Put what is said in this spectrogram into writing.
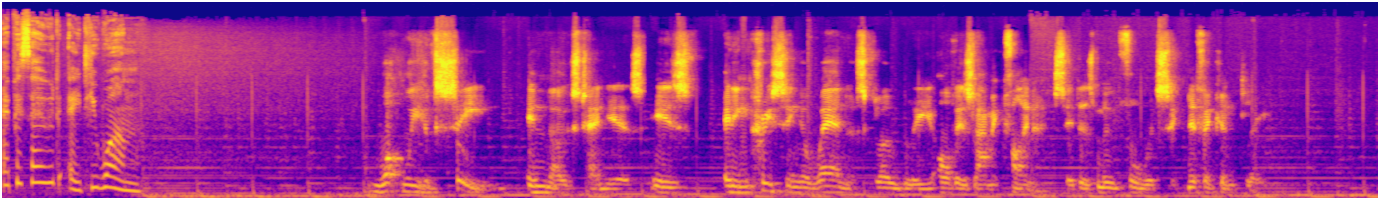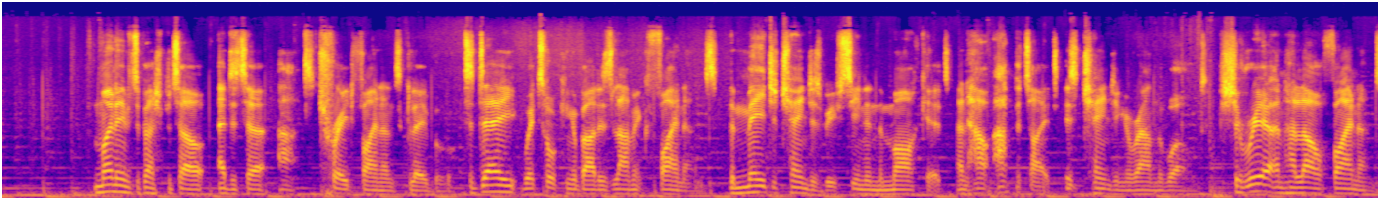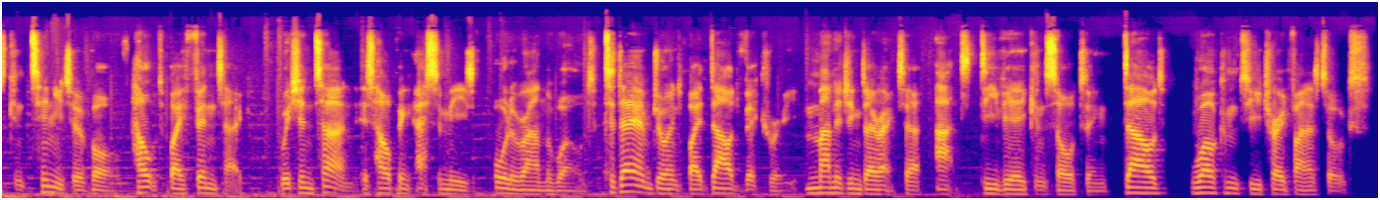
Episode 81. What we have seen in those 10 years is an increasing awareness globally of Islamic finance. It has moved forward significantly. My name is Dipesh Patel, editor at Trade Finance Global. Today, we're talking about Islamic finance, the major changes we've seen in the market, and how appetite is changing around the world. Sharia and halal finance continue to evolve, helped by fintech, which in turn is helping SMEs all around the world. Today, I'm joined by Daud Vickery, Managing Director at DVA Consulting. Daud, welcome to Trade Finance Talks.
